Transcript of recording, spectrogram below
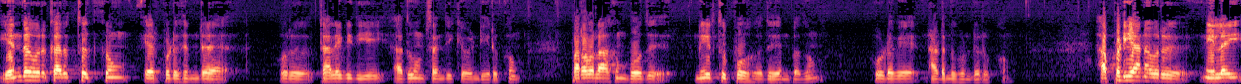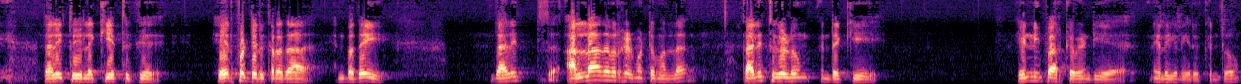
எந்த ஒரு கருத்துக்கும் ஏற்படுகின்ற ஒரு தலைவிதியை அதுவும் சந்திக்க வேண்டியிருக்கும். பரவலாகும் போது நீர்த்து போகுவது என்பதும் கூடவே நடந்து கொண்டிருக்கும். அப்படியான ஒரு நிலை தலித் இலக்கியத்துக்கு ஏற்பட்டிருக்கிறதா என்பதை தலித் அல்லாதவர்கள் மட்டுமல்ல தலித்துகளும் இன்றைக்கு எண்ணி பார்க்க வேண்டிய நிலையில் இருக்கின்றோம்.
